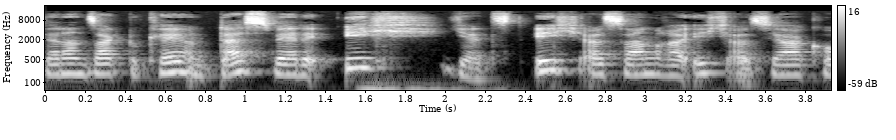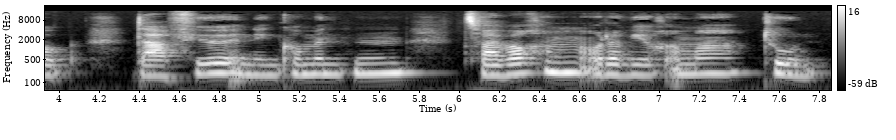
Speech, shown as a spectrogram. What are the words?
der dann sagt, okay, und das werde ich jetzt, ich als Sandra, ich als Jakob, dafür in den kommenden zwei Wochen oder wie auch immer tun.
